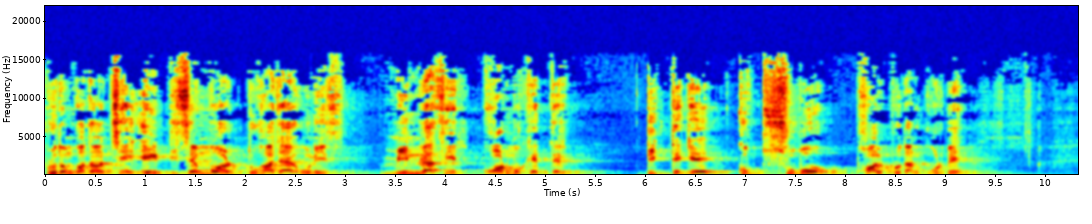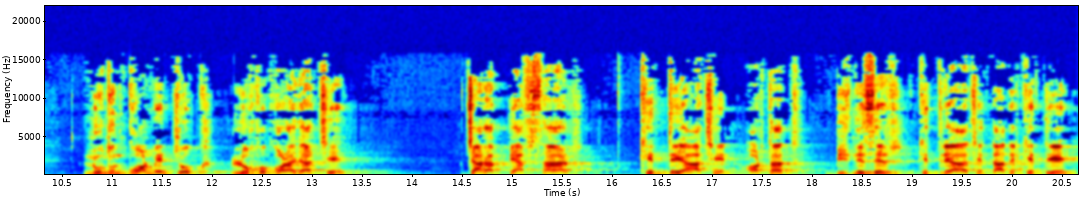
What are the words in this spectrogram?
প্রথম কথা হচ্ছে, এই ডিসেম্বর দু হাজার উনিশ মিন রাশির কর্মক্ষেত্রের দিক থেকে খুব শুভ ফল প্রদান করবে। নতুন কর্মের যোগ লক্ষ্য করা যাচ্ছে। যারা ব্যবসার ক্ষেত্রে আছেন, অর্থাৎ বিজনেসের ক্ষেত্রে আছেন, তাদের ক্ষেত্রে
